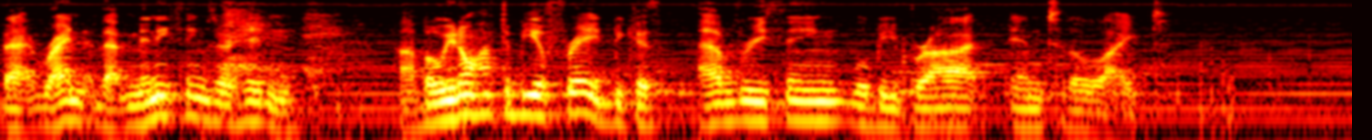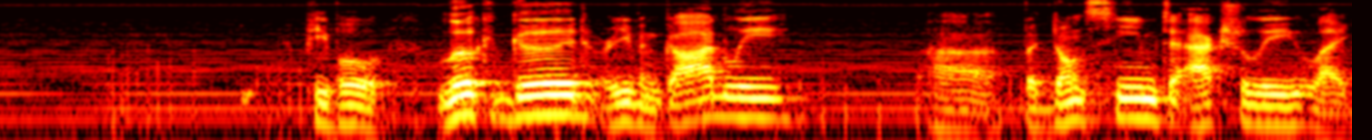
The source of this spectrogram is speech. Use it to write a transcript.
that right now that many things are hidden, uh, but we don't have to be afraid because everything will be brought into the light. People look good or even godly, uh, but don't seem to actually like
